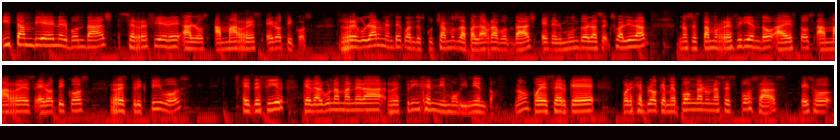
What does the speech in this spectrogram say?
y también el bondage se refiere a los amarres eróticos regularmente cuando escuchamos la palabra bondage en el mundo de la sexualidad, nos estamos refiriendo a estos amarres eróticos restrictivos, es decir, que de alguna manera restringen mi movimiento, ¿no? Puede ser que, por ejemplo, que me pongan unas esposas, eso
